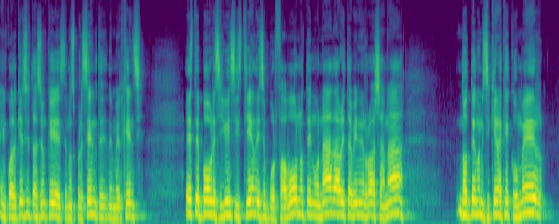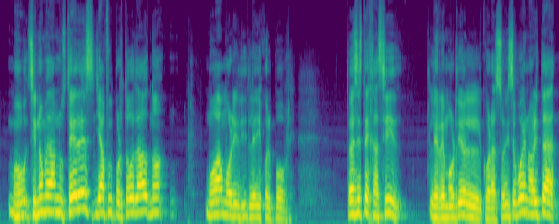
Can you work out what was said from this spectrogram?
en cualquier situación que se nos presente de emergencia. Este pobre siguió insistiendo, dice, por favor, no tengo nada, ahorita viene Rosh Hashanah, no tengo ni siquiera qué comer, si no me dan ustedes, ya fui por todos lados, no, me voy a morir, le dijo el pobre. Entonces este Hasid le remordió el corazón y dice, bueno, ahorita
